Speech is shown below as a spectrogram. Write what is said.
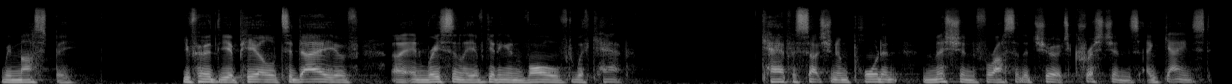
We must be. You've heard the appeal today of, uh, and recently of getting involved with CAP. CAP is such an important mission for us at the church, Christians against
